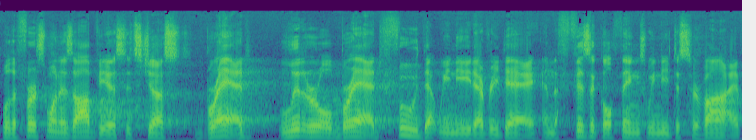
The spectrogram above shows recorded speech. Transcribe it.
Well, the first one is obvious it's just bread, literal bread, food that we need every day, and the physical things we need to survive.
